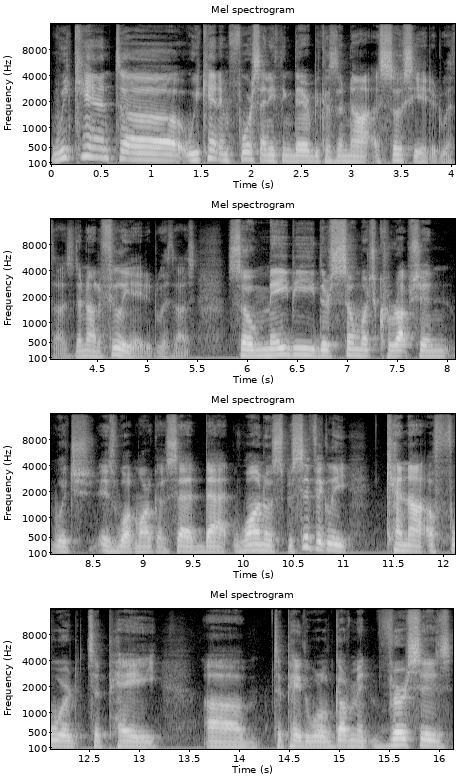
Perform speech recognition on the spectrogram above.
we can't, uh, we can't enforce anything there because they're not associated with us. They're not affiliated with us. So maybe there's so much corruption, which is what Marco said, that Wano specifically cannot afford to pay, um, to pay the world government versus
